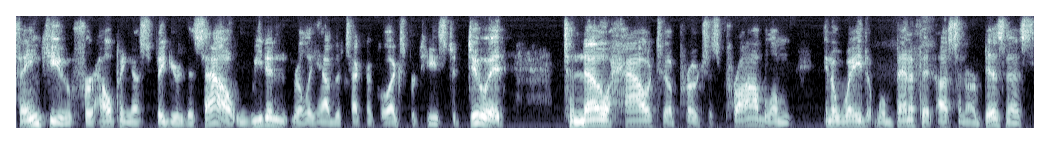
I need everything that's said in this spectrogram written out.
Thank you for helping us figure this out. We didn't really have the technical expertise to do it, to know how to approach this problem in a way that will benefit us and our business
